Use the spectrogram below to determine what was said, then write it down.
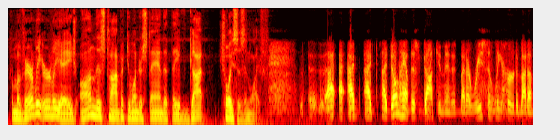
from a very early age on this topic to understand that they've got choices in life. I, I, I, don't have this documented, but I recently heard about a,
